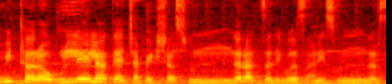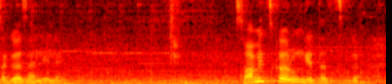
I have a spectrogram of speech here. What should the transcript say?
मी ठरवलेलं त्याच्यापेक्षा सुंदर आजचा दिवस आणि सुंदर सगळं झालेलं आहे. स्वामीच करून घेतात सगळं.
